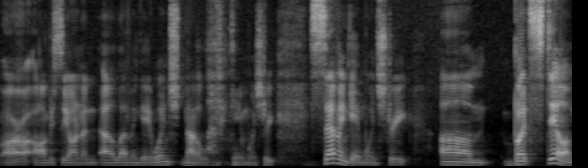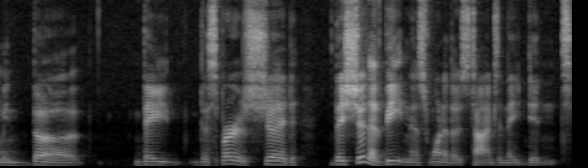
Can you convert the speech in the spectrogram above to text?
are obviously on an 11 game win not 11 game win streak 7 game win streak. Um, but still i mean the they the spurs should they should have beaten us one of those times and they didn't.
